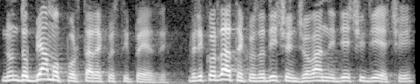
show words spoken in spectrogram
non dobbiamo portare questi pesi. Vi ricordate cosa dice in Giovanni 10:10? 10?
